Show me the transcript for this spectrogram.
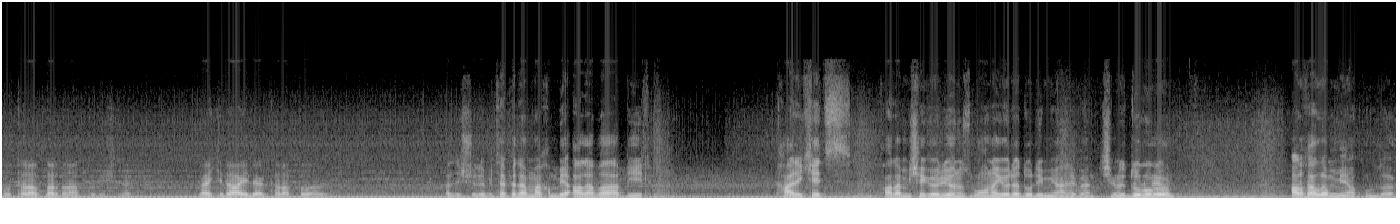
bu taraflardan attı işte. Belki daha ileri tarafta olabilir. Hadi şöyle bir tepeden bakın bir araba bir hareket falan bir şey görüyorsunuz mu ona göre durayım yani ben. Şimdi Gördüm, dururum. Arkalım mı yapıldı?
